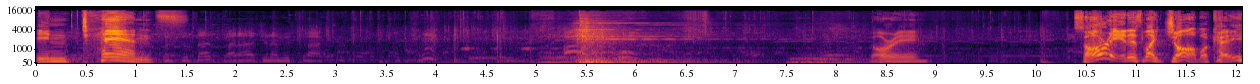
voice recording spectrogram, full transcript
intense. Sorry. Sorry, it is my job, okay?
